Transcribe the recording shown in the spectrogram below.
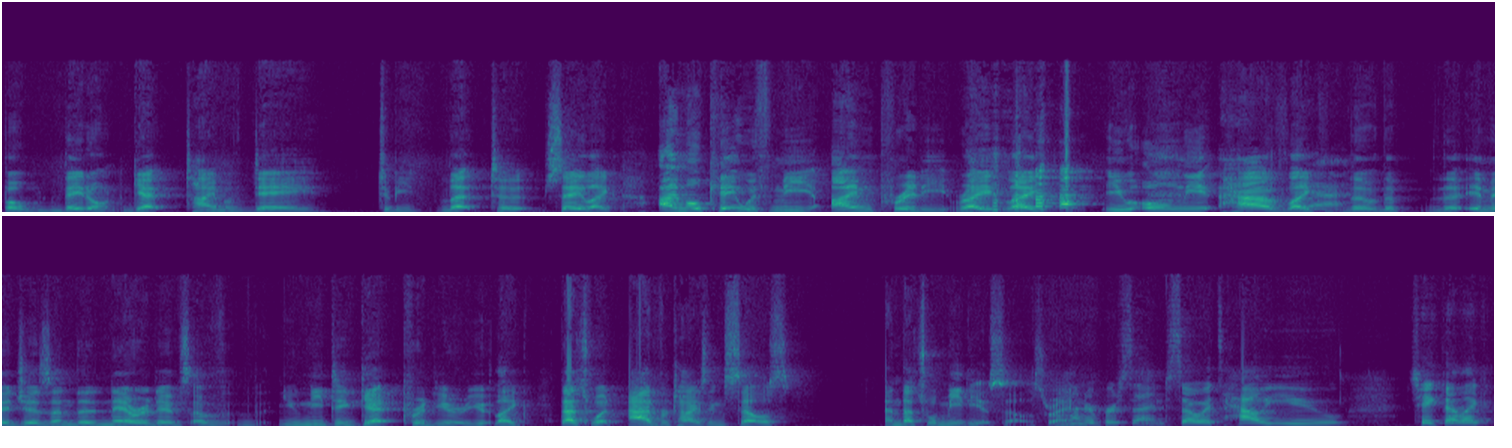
but they don't get time of day to be let to say like I'm okay with me. I'm pretty, right? Like you only have like Yeah. the, the the images and the narratives of you need to get prettier. You like that's what advertising sells and that's what media sells, right? 100%. So it's how you take that. Like,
